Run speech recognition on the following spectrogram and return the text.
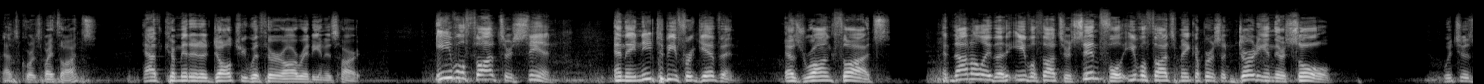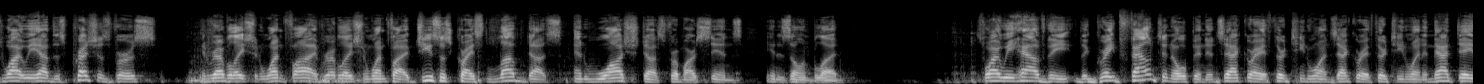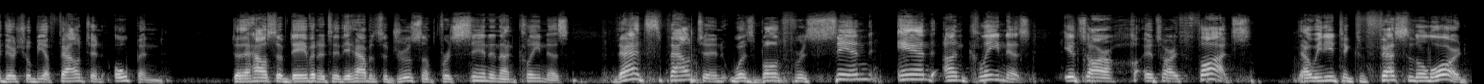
that's of course my thoughts, hath committed adultery with her already in his heart. Evil thoughts are sin, and they need to be forgiven as wrong thoughts. And not only the evil thoughts are sinful, evil thoughts make a person dirty in their soul, which is why we have this precious verse in Revelation 1 5. Revelation 1 5. Jesus Christ loved us and washed us from our sins in his own blood. That's why we have the, the great fountain opened in Zechariah 13.1. Zechariah 13.1. In that day there shall be a fountain opened to the house of David and to the inhabitants of Jerusalem for sin and uncleanness. That fountain was both for sin and uncleanness. It's our, it's our thoughts that we need to confess to the Lord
